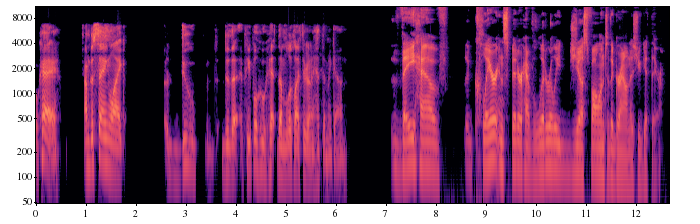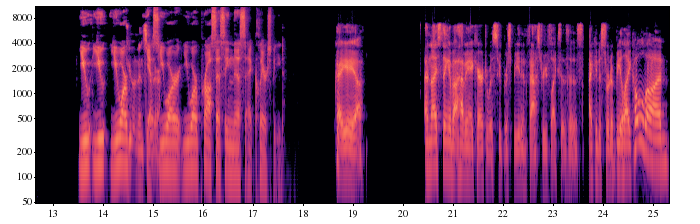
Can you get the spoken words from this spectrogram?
okay. I'm just saying like do do the people who hit them look like they're going to hit them again? they have Claire and Spitter have literally just fallen to the ground as you get there. You you you are June and yes, you are you are processing this at Claire speed. Okay, yeah, yeah. A nice thing about having a character with super speed and fast reflexes is I can just sort of be like, hold on,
